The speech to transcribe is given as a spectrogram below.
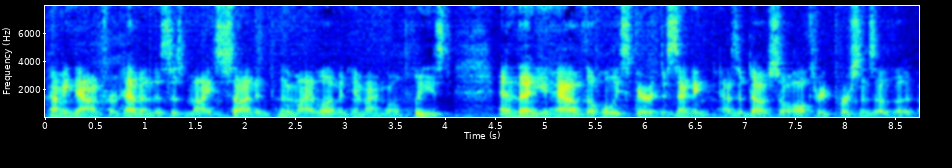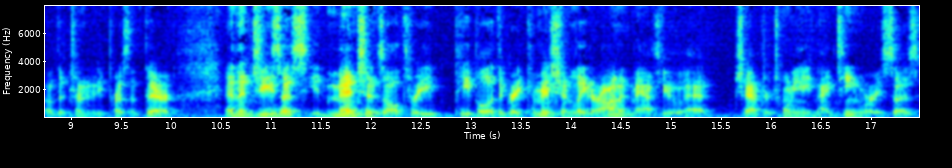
coming down from heaven. This is my Son in whom I love, and him I'm well pleased. And then you have the Holy Spirit descending as a dove. So all three persons of the of the Trinity present there. And then Jesus mentions all three people at the Great Commission later on in Matthew at chapter 28, 19, where he says,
